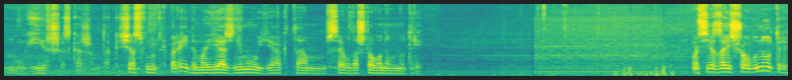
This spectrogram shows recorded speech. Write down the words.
ну, гірше, скажімо так. Зараз внутрі перейдемо і я зніму, як там все влаштовано внутрі. Ось я зайшов внутрі.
